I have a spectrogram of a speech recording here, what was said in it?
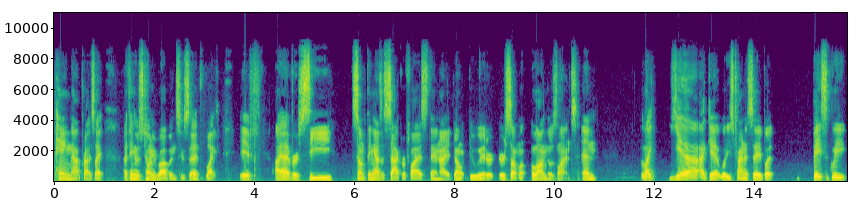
paying that price. I, I think it was Tony Robbins who said, like, if I ever see something as a sacrifice, then I don't do it, or, or something along those lines. And, like, yeah, I get what he's trying to say, but basically,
